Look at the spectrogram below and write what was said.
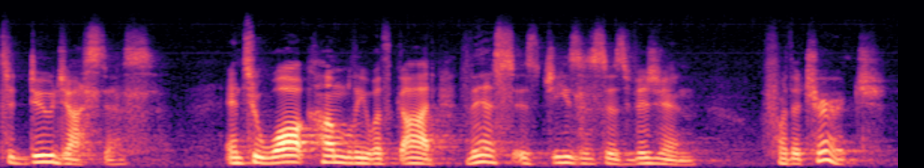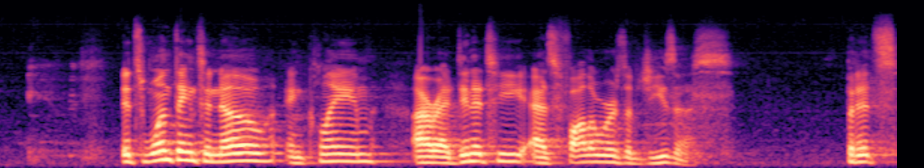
to do justice, and to walk humbly with God. This is Jesus' vision for the church. It's one thing to know and claim our identity as followers of Jesus, but it's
